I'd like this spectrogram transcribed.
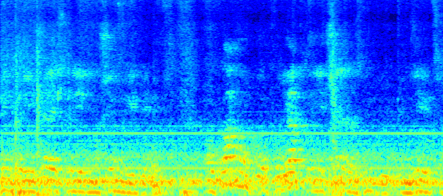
він приїжджає своєю машиною і дивиться. А в плановому порядку є ще раз дивиться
